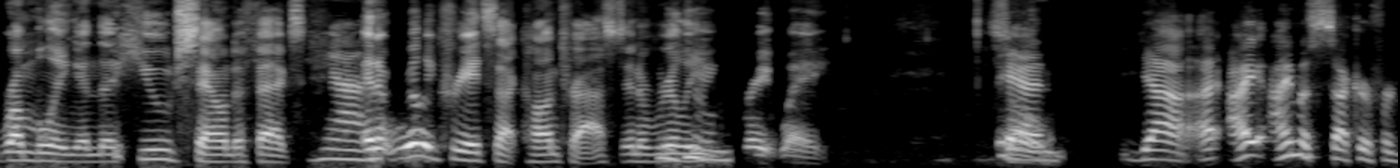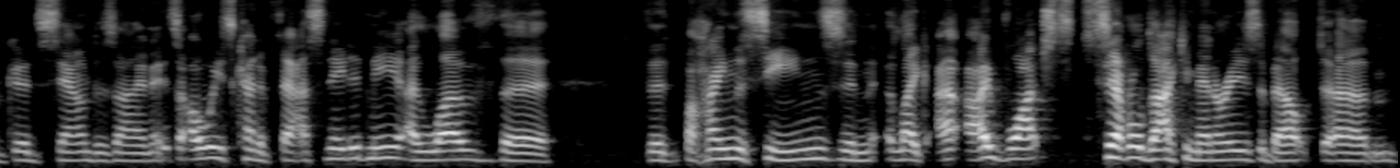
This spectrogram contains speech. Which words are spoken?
rumbling and the huge sound effects Yeah. and it really creates that contrast in a really Mhm. great way so and yeah I, I i'm a sucker for good sound design it's always kind of fascinated me i love the the behind the scenes and like I, i've watched several documentaries about um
